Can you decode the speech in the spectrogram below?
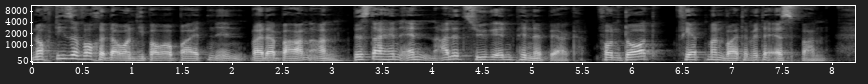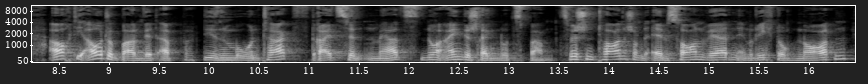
Noch diese Woche dauern die Bauarbeiten bei der Bahn an. Bis dahin enden alle Züge in Pinneberg. Von dort fährt man weiter mit der S-Bahn. Auch die Autobahn wird ab diesem Montag, 13. März, nur eingeschränkt nutzbar. Zwischen Tornisch und Elmshorn werden in Richtung Norden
